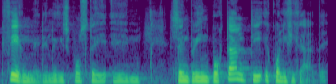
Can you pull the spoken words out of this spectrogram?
ferme, delle risposte eh, sempre importanti e qualificate.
